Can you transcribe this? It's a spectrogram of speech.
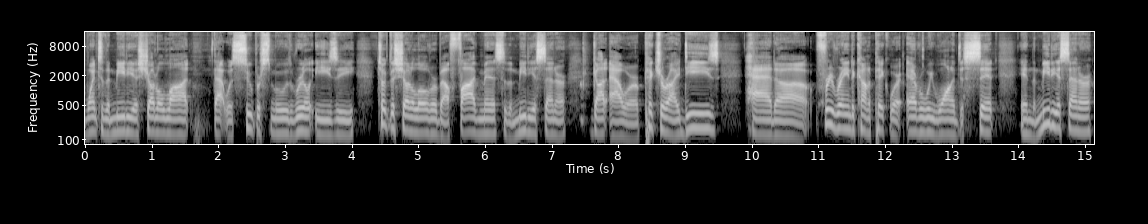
went to the media shuttle lot. That was super smooth, real easy. Took the shuttle over about five minutes to the media center, got our picture IDs, had uh, free reign to kind of pick wherever we wanted to sit in the media center.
